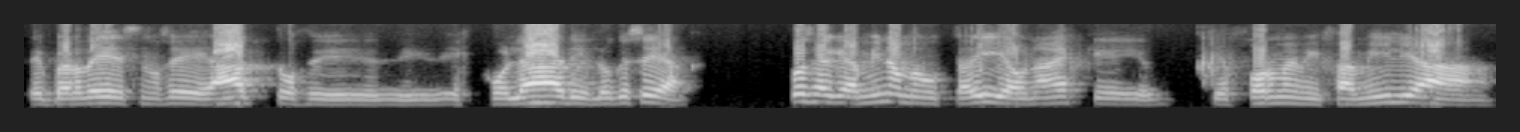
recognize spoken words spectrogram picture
te perdés, no sé, actos de, escolares, lo que sea. Cosa que a mí no me gustaría, una vez que, forme mi familia,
